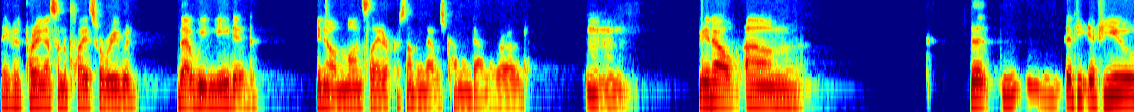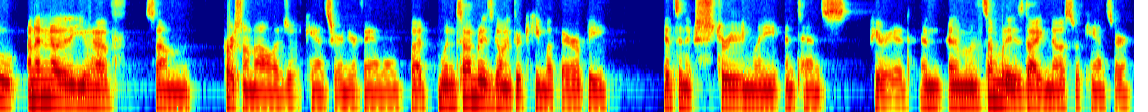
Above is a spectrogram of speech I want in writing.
He was putting us in a place where we would that we needed you know months later for something that was coming down the road. Mm-hmm. you know um if if you and i know that you have some personal knowledge of cancer in your family, but when somebody's going through chemotherapy, it's an extremely intense period. And and when somebody is diagnosed with cancer,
